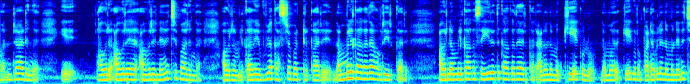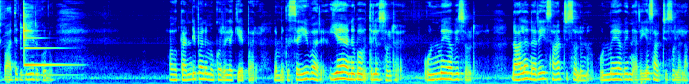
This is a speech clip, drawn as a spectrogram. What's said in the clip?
மன்றாடுங்க. அவர் அவரை அவரை நினச்சி பாருங்க. அவர் நம்மளுக்காக எவ்வளோ கஷ்டப்பட்டிருக்காரு. நம்மளுக்காக தான் அவர் இருக்கார். அவர் நம்மளுக்காக செய்கிறதுக்காக தான் இருக்கார். ஆனால் நம்ம கேட்கணும். நம்ம கேட்கணும். கடவுளை நம்ம நினச்சி பார்த்துக்கிட்டே இருக்கணும். அவர் கண்டிப்பாக நம்ம குரலை கேட்பார். நம்மளுக்கு செய்வார். ஏன் அனுபவத்தில் சொல்கிறேன் உண்மையாகவே சொல்கிறேன் நான்லாம் நிறைய சாட்சி சொல்லணும். உண்மையாகவே நிறைய சாட்சி சொல்லலாம்.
